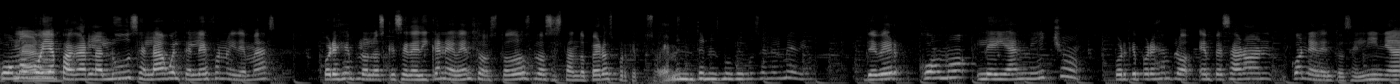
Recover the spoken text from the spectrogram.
¿Cómo claro. voy a pagar la luz, el agua, el teléfono y demás? Por ejemplo, los que se dedican a eventos, todos los estandoperos, porque pues obviamente nos movemos en el medio, de ver cómo le han hecho. Porque, por ejemplo, empezaron con eventos en línea,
